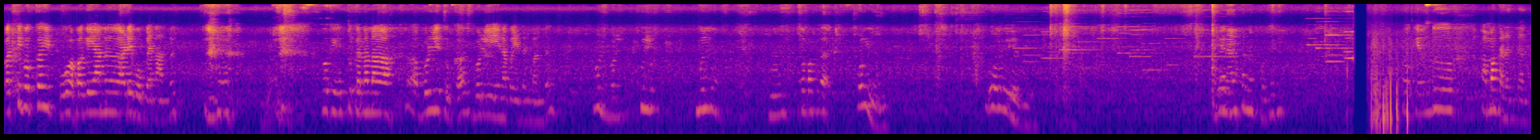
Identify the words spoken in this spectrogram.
ಬತ್ತಿ ಬೊಕ್ಕ ಇಪ್ಪು ಅವಾಗ ಯಾನು ಅಡೆ ಬೊಬ್ಬೆ ನಾನು. ಓಕೆ ತುಕ ನನ್ನ ಬುಳ್ಳಿ ತೂಕ. ಬೊಳ್ಳಿ ಏನ ಬೈದನ್ ಬಂದು? ಒಂದು ಬೊಳ್ಳಿ ಹುಲ್ಲು ಮುಲ್ಲು ಹ್ಞೂ ಬಂಗಾರ ಅದು. ಓಕೆ ಒಂದು ಅಮ್ಮ ಕಣದಿನ ಅಂತ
